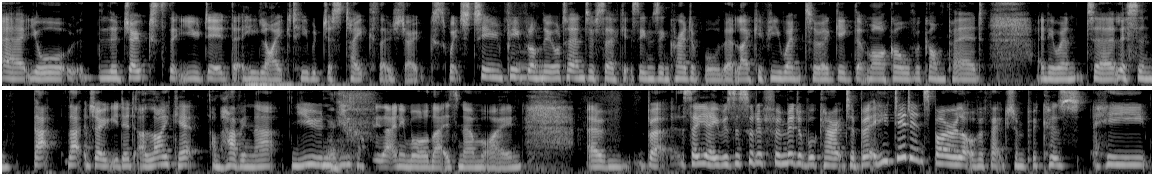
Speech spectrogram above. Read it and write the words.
uh, your the jokes that you did that he liked. He would just take those jokes, which to people on the alternative circuit seems incredible. That like if you went to a gig that Mark Olver compared, and he went, uh, listen. That, that joke you did, I like it. I'm having that. You you can't do that anymore. That is now mine. Um, but so yeah, he was a sort of formidable character, but he did inspire a lot of affection because he,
